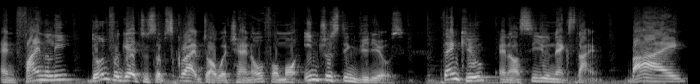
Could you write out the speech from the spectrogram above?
And finally, don't forget to subscribe to our channel for more interesting videos. Thank you and I'll see you next time. Bye!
